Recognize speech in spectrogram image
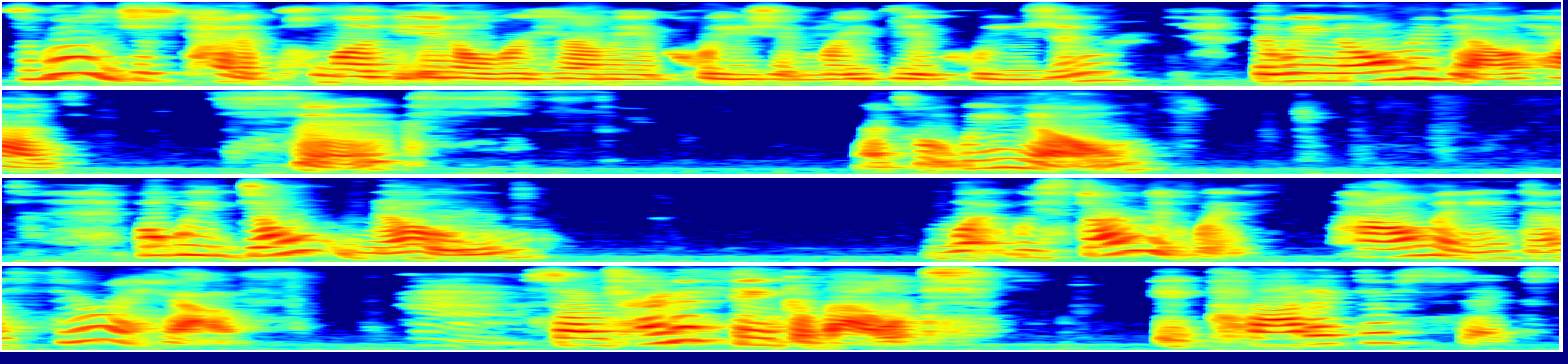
So I'm going to just kind of plug in over here on my equation, write the equation that we know Miguel has six. That's what we know. But we don't know what we started with. How many does Sarah have? Hmm. So I'm trying to think about a product of six.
